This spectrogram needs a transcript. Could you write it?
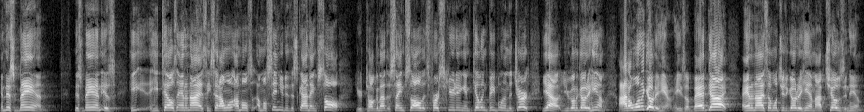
And this man, this man is he, he tells Ananias, he said, I want, I'm going I'm to send you to this guy named Saul. You're talking about the same Saul that's persecuting and killing people in the church. Yeah, you're going to go to him. I don't want to go to him. He's a bad guy. Ananias, I want you to go to him. I've chosen him.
